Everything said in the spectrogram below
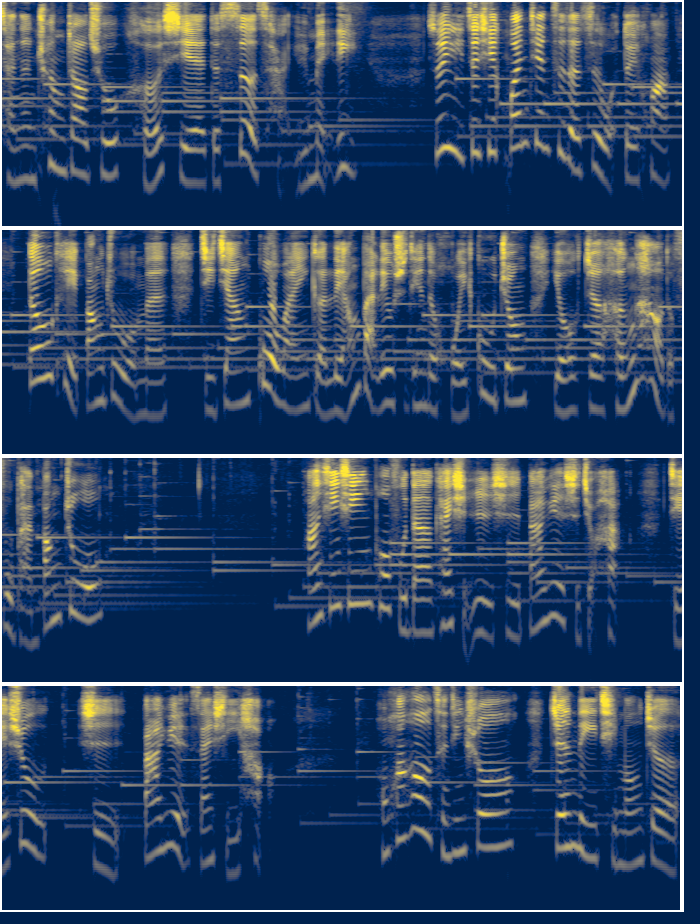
才能创造出和谐的色彩与美丽？所以这些关键字的自我对话。都可以帮助我们即将过完一个两百六十天的回顾中，有着很好的复盘帮助哦。黄星星波符的开始日是八月十九号，结束是八月三十一号。红皇后曾经说：“真理启蒙者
